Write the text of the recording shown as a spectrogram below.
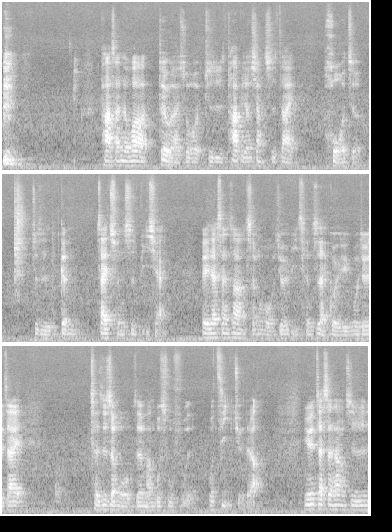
爬山的话，对我来说就是它比较像是在活着，就是跟在城市比起来，而且在山上生活就会比城市还规律。我觉得在城市生活真的蛮不舒服的，我自己觉得啦。因为在山上就是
